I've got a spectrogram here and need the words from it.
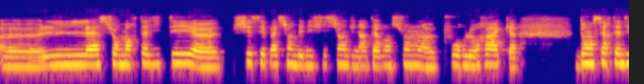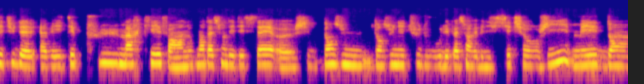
la surmortalité chez ces patients bénéficiant d'une intervention pour le RAC dont certaines études avaient été plus marquées, enfin en augmentation des décès euh, dans, une, étude où les patients avaient bénéficié de chirurgie, mais dans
